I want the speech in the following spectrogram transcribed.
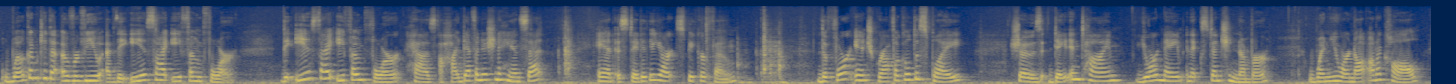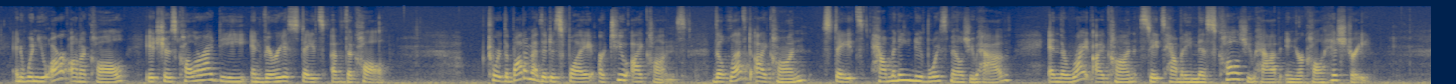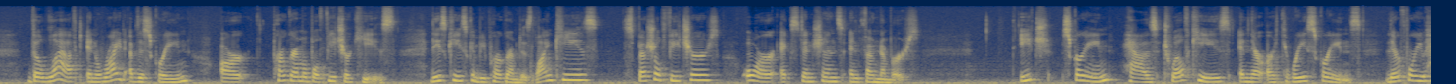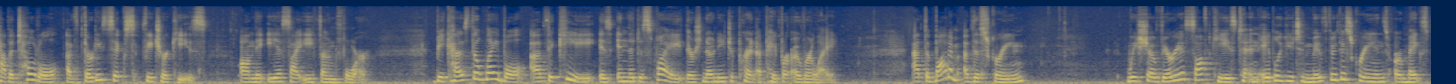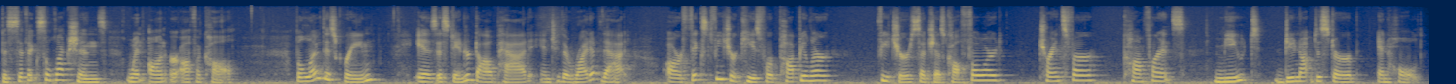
Welcome to the overview of the ESI ePhone 4. The ESI ePhone 4 has a high definition handset and a state of the art speakerphone. The 4 inch graphical display shows date and time, your name and extension number, when you are not on a call, and when you are on a call, it shows caller ID and various states of the call. Toward the bottom of the display are two icons. The left icon states how many new voicemails you have, and the right icon states how many missed calls you have in your call history. The left and right of the screen are programmable feature keys. These keys can be programmed as line keys, special features, or extensions and phone numbers. Each screen has 12 keys and there are three screens. Therefore, you have a total of 36 feature keys on the ESI ePhone 4. Because the label of the key is in the display, there's no need to print a paper overlay. At the bottom of the screen, we show various soft keys to enable you to move through the screens or make specific selections when on or off a call. Below the screen is a standard dial pad, and to the right of that are fixed feature keys for popular features such as call forward, transfer, conference, mute, do not disturb, and hold.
